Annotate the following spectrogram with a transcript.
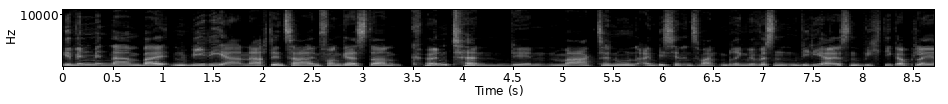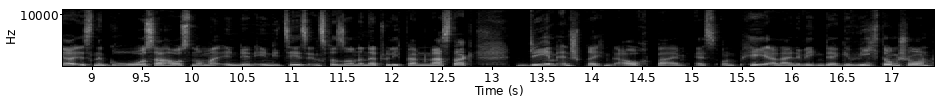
Gewinnmitnahmen bei Nvidia nach den Zahlen von gestern könnten den Markt nun ein bisschen ins Wanken bringen. Wir wissen, Nvidia ist ein wichtiger Player, ist eine große Hausnummer in den Indizes, insbesondere natürlich beim Nasdaq, dementsprechend auch beim S&P, alleine wegen der Gewichtung schon.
